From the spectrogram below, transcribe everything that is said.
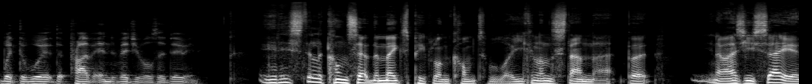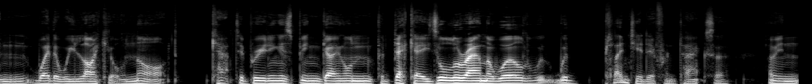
with the work that private individuals are doing. It is still a concept that makes people uncomfortable, though. You can understand that. But, you know, as you say, and whether we like it or not, captive breeding has been going on for decades all around the world with, with plenty of different taxa. I mean,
